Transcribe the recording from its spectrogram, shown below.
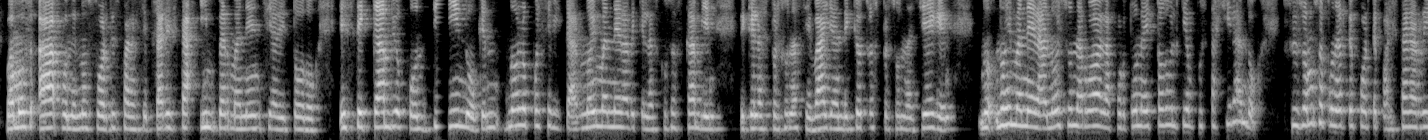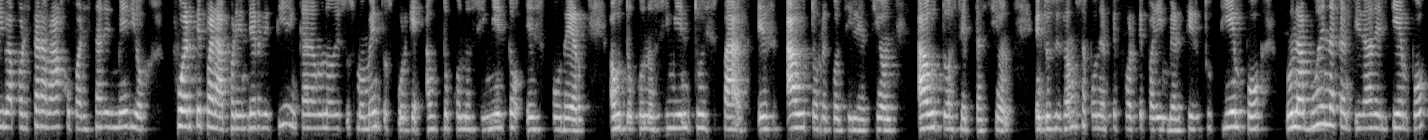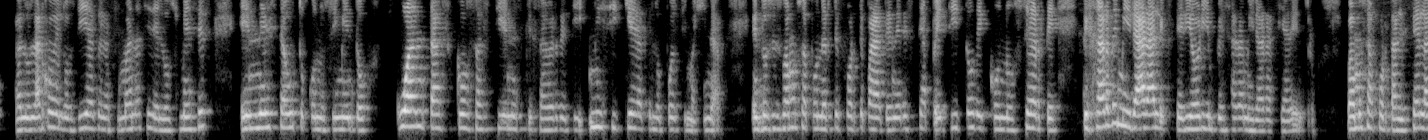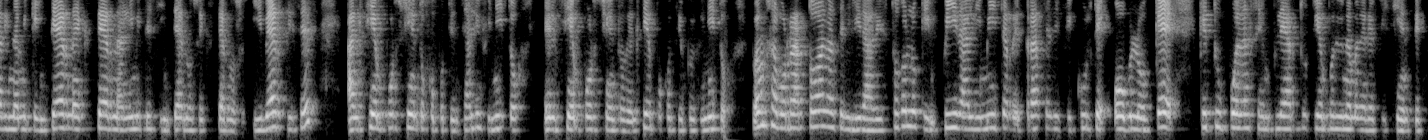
Vamos a ponernos fuertes para aceptar esta impermanencia de todo, este cambio continuo que no lo puedes evitar. No hay manera de que las cosas cambien, de que las personas se vayan, de que otras personas lleguen. No, no hay manera, no es una rueda de la fortuna y todo el tiempo está girando. Entonces vamos a ponerte fuerte para estar arriba, para estar abajo, para estar en medio, fuerte para aprender de ti en cada uno de esos momentos, porque autoconocimiento es poder, autoconocimiento es paz, es autorreconciliación, autoaceptación. Entonces vamos a ponerte fuerte para invertir tu tiempo, una buena cantidad del tiempo a lo largo de los días, de las semanas y de los meses en este autoconocimiento cuántas cosas tienes que saber de ti, ni siquiera te lo puedes imaginar. Entonces vamos a ponerte fuerte para tener este apetito de conocerte, dejar de mirar al exterior y empezar a mirar hacia adentro. Vamos a fortalecer la dinámica interna, externa, límites internos, externos y vértices al 100% con potencial infinito, el 100% del tiempo con tiempo infinito. Vamos a borrar todas las debilidades, todo lo que impida, limite, retrase, dificulte o bloquee que tú puedas emplear tu tiempo de una eficiente.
